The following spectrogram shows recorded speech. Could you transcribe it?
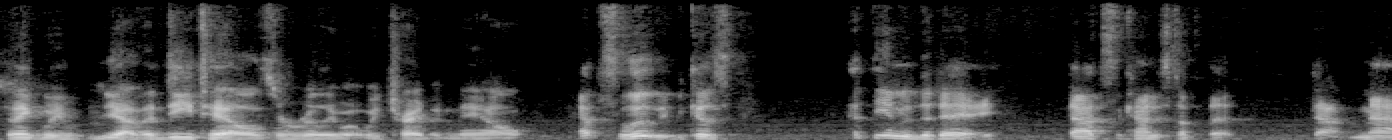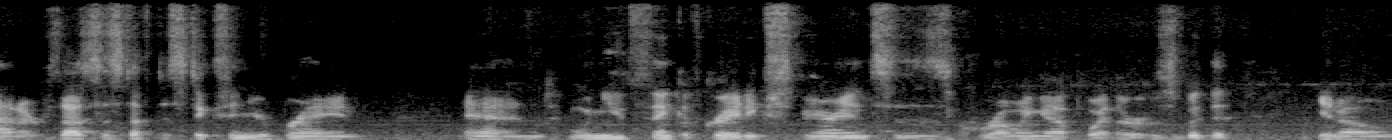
I think we, yeah, the details are really what we try to nail. absolutely because at the end of the day, that's the kind of stuff that that matters. That's the stuff that sticks in your brain. And when you think of great experiences growing up, whether it was with the, you know,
